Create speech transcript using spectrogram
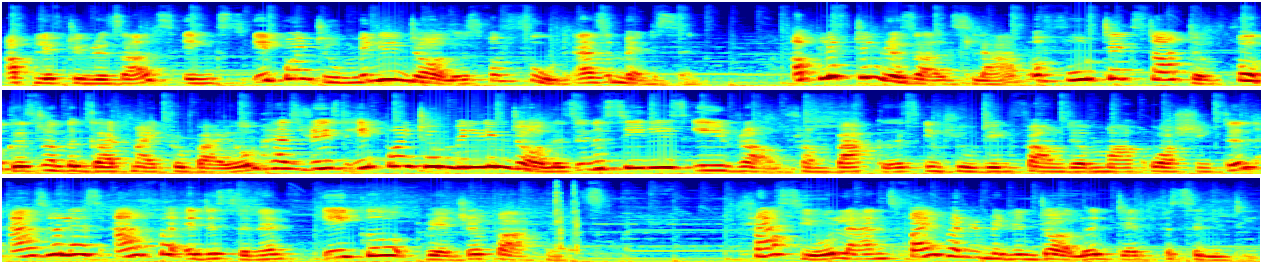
Uplifting Results inks $8.2 million for food as a medicine. Uplifting Results Lab, a food tech startup focused on the gut microbiome, has raised $8.2 million in a Series A round from backers including founder Mark Washington as well as Alpha Edison and Eco Venture Partners. Thrasio lands $500 million debt facility.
